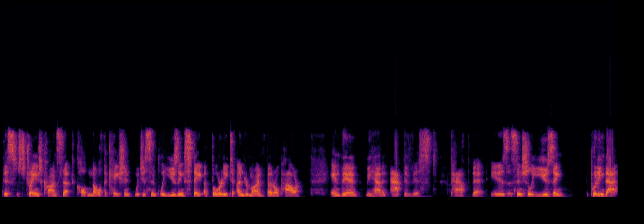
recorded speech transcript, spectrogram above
this strange concept called nullification, which is simply using state authority to undermine federal power. And then we have an activist path that is essentially using putting that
